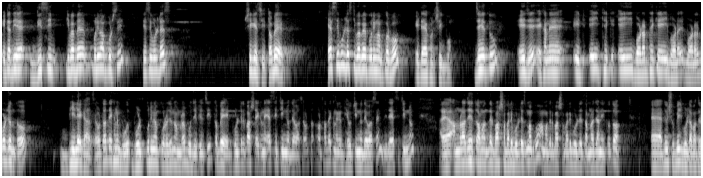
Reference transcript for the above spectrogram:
এটা দিয়ে ডিসি কীভাবে পরিমাপ করছি? ডিসি ভোল্টেজ শিখেছি। তবে এসি ভোল্টেজ কীভাবে পরিমাপ করব? এটা এখন শিখব। যেহেতু এই যে এখানে এই- থেকে এই বর্ডার থেকে এই বর্ডার বর্ডার পর্যন্ত ভি লেখা আছে। অর্থাৎ এখানে ভোল্ট পরিমাপ করার জন্য আমরা বুঝে ফেলছি। তবে ভোল্টের পাশে এখানে এসি চিহ্ন দেওয়া আছে। অর্থাৎ এখানে ঢেউ চিহ্ন দেওয়া আছে। যেটা এসি চিহ্ন। আর, আমরা যেহেতু আমাদের বাসা বাড়ি ভোল্টেজ মাপবো, আমাদের বাসা বাড়ি ভোল্টেজ আমরা জানি কত? দুইশো বিশ ভোল্ট আমাদের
